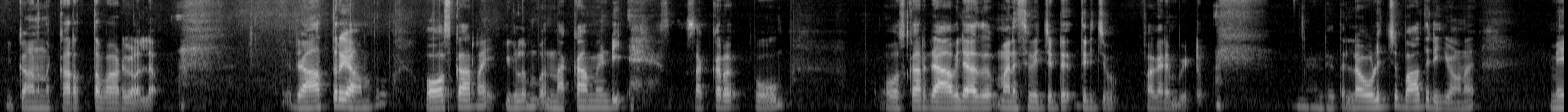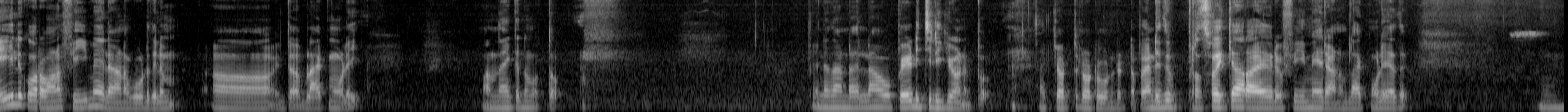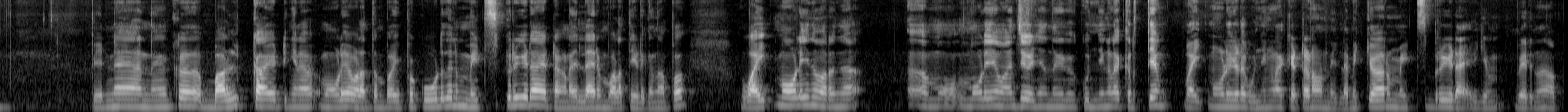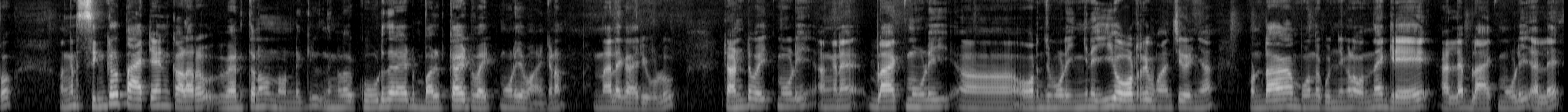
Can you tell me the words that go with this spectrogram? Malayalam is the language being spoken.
ഈ കാണുന്ന കറുത്ത വാടുകളെല്ലാം. രാത്രിയാകുമ്പോൾ ഓസ്കാറിനെ ഇളും നക്കാൻ വേണ്ടി സക്കർ പോവും. ഓസ്കാർ രാവിലെ അത് മനസ്സ് വെച്ചിട്ട് തിരിച്ച് പകരം വീട്ടും. ഇതെല്ലാം ഒളിച്ച് പാത്തിരിക്കുവാണ്. മെയിൽ കുറവാണ്. ഫീമെയിലാണ് കൂടുതലും ഇത് ബ്ലാക്ക് മോളി വന്നേക്കുന്ന മൊത്തം. പിന്നെ വേണ്ട എല്ലാം പേടിച്ചിരിക്കുവാണ് ഇപ്പോൾ അച്ചോട്ടത്തിലോട്ട് കൊണ്ടിട്ട് അപ്പോൾ ഇത് പ്രസവിക്കാറായ ഒരു ഫീമെയിലാണ് ബ്ലാക്ക് മോളി അത്. പിന്നെ നിങ്ങൾക്ക് ബൾക്കായിട്ട് ഇങ്ങനെ മോളിയെ വളർത്തുമ്പോൾ ഇപ്പോൾ കൂടുതലും മിക്സ് ബ്രീഡായിട്ടാണ് എല്ലാവരും വളർത്തിയെടുക്കുന്നത്. അപ്പോൾ വൈറ്റ് മോളി എന്ന് പറഞ്ഞ മോളിയെ വാങ്ങിച്ചു കഴിഞ്ഞാൽ നിങ്ങൾക്ക് കുഞ്ഞുങ്ങളെ കൃത്യം വൈറ്റ് മോളിയുടെ കുഞ്ഞുങ്ങളെ കിട്ടണമെന്നില്ല. മിക്കവാറും മിക്സ് ബ്രീഡായിരിക്കും വരുന്നത്. അപ്പോൾ അങ്ങനെ സിംഗിൾ പാറ്റേൺ കളർ വരുത്തണമെന്നുണ്ടെങ്കിൽ നിങ്ങൾ കൂടുതലായിട്ട് ബൾക്കായിട്ട് വൈറ്റ് മോളിയെ വാങ്ങിക്കണം. എന്നാലേ കാര്യമുള്ളൂ. രണ്ട് വൈറ്റ് മോളി അങ്ങനെ ബ്ലാക്ക് മോളി ഓറഞ്ച് മോളി ഇങ്ങനെ ഈ ഓർഡറിൽ വാങ്ങിച്ചു കഴിഞ്ഞാൽ ഉണ്ടാകാൻ പോകുന്ന കുഞ്ഞുങ്ങൾ ഒന്നേ ഗ്രേ അല്ലെ ബ്ലാക്ക് മൂളി അല്ലെ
